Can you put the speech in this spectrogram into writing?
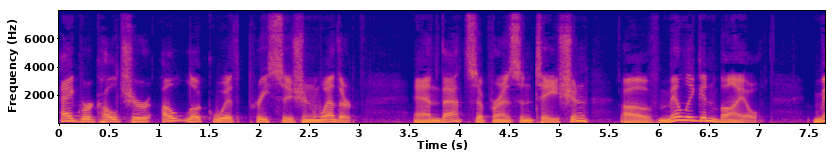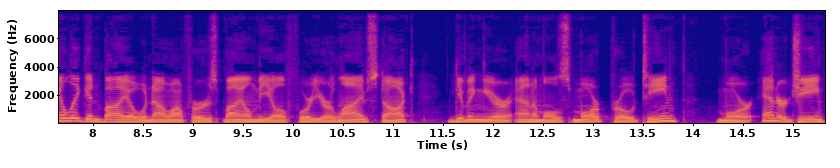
Agriculture Outlook with Precision Weather. And that's a presentation of Milligan Bio. Milligan Bio now offers biomeal for your livestock, giving your animals more protein, more energy,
